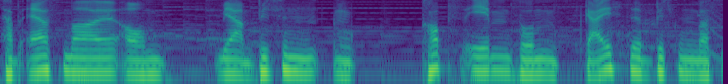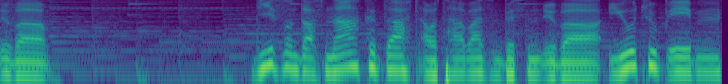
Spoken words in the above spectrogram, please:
habe erstmal auch ja, ein bisschen im Kopf eben, so im Geiste ein bisschen was über dies und das nachgedacht, aber teilweise ein bisschen über YouTube eben.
